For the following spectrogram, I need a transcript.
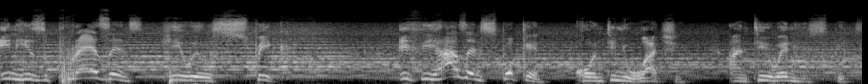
In His presence, He will speak. If He hasn't spoken, continue watching until when He speaks.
